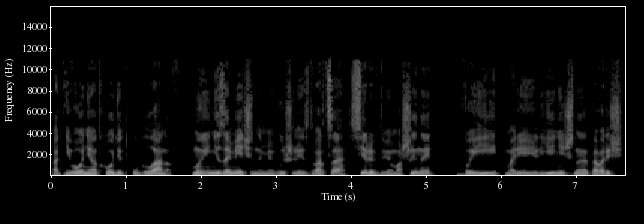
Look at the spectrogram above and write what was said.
От него не отходит Угланов. Мы незамеченными вышли из дворца, сели в две машины, В.И., Мария Ильинична, товарищ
